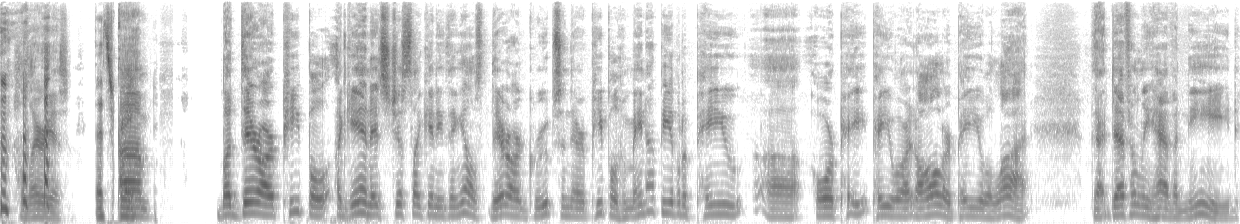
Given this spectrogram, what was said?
hilarious. That's great. Um, but there are people, again, it's just like anything else. There are groups and there are people who may not be able to pay you uh, or pay, pay you at all or pay you a lot that definitely have a need.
